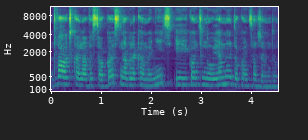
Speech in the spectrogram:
Dwa oczka na wysokość, nawlekamy nić i kontynuujemy do końca rzędu.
